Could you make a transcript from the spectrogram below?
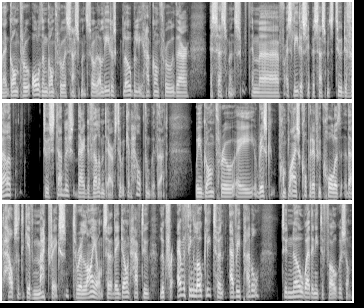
uh, gone through, all of them gone through assessments. So our leaders globally have gone through their assessments um, uh, for, as leadership assessments to develop, to establish their development areas so we can help them with that. We've gone through a risk compliance cooperative, we call it, that helps us to give metrics to rely on so that they don't have to look for everything locally, turn every pebble, to know where they need to focus on.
